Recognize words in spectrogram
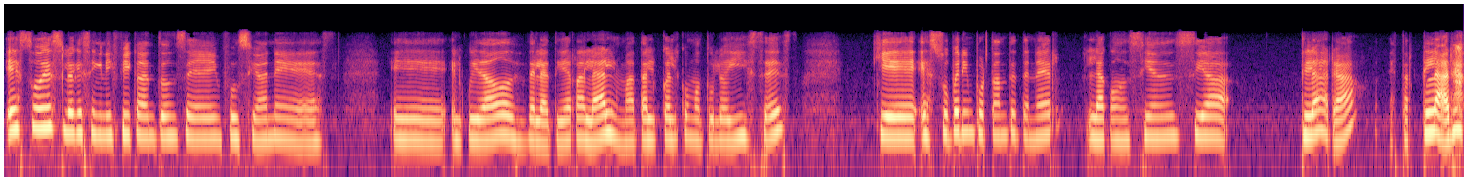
Eso es lo que significa entonces infusiones, eh, el cuidado desde la tierra al alma, tal cual como tú lo dices, que es súper importante tener la conciencia clara, estar clara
